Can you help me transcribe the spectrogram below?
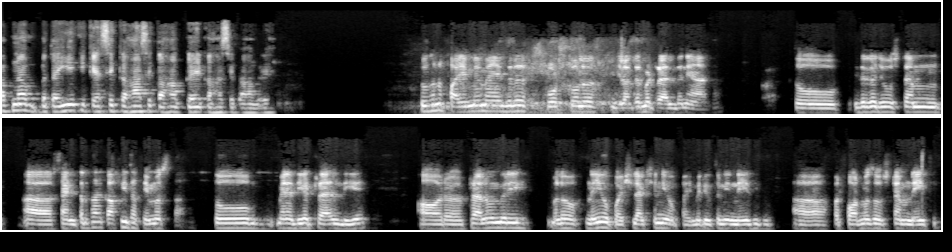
अपना बताइए कि कैसे, कहाँ से कहाँ गए, कहाँ से कहाँ गए? टू थाउज़ेंड फाइव में मैं इधर स्पोर्ट्स कॉलेज जलंधर में ट्रायल देने आया था। तो इधर का जो उस टाइम सेंटर था, काफ़ी था, फ़ेमस था। तो मैंने दिए ट्रायल दिए और ट्रायल में मेरी मतलब नहीं हो पाई, सिलेक्शन नहीं हो पाई। मेरी उतनी नहीं थी परफॉर्मेंस उस टाइम नहीं थी।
